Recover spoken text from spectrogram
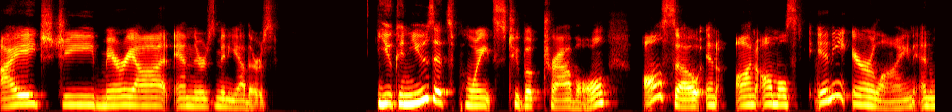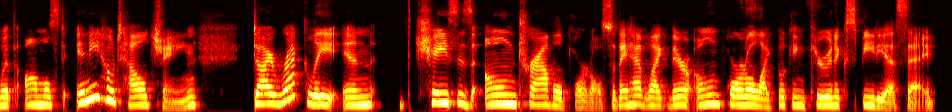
IHG, Marriott, and there's many others. You can use its points to book travel also in on almost any airline and with almost any hotel chain directly in Chase's own travel portal. So they have like their own portal, like booking through an Expedia, say.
